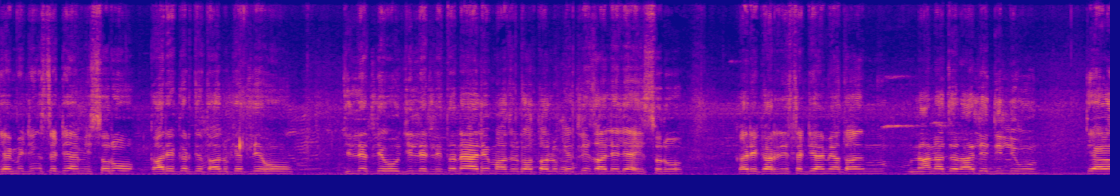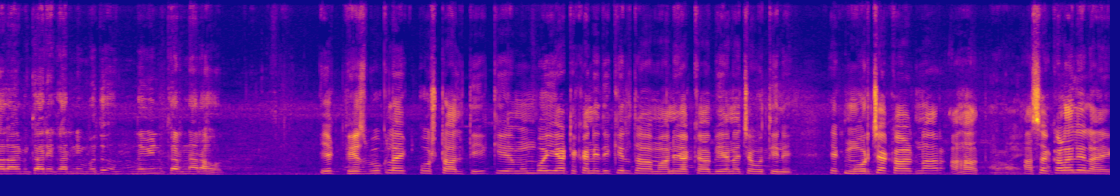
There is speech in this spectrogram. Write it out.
त्या मिटिंगसाठी आम्ही सर्व कार्यकर्ते तालुक्यातले हो जिल्ह्यातले हो जिल्ह्यातले तर नाही आले माजलगाव तालुक्यातलेच आलेले आहेत सर्व. कार्यकारिणीसाठी आम्ही आता नाना जर आले दिल्लीहून त्यावेळेला आम्ही कार्यकारिणी बद नवीन करणार आहोत. एक फेसबुकला एक पोस्ट आलती की मुंबई या ठिकाणी देखील त- मानवी हक्क अभियानाच्या वतीने एक मोर्चा काढणार आहात असं कळालेलं आहे.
